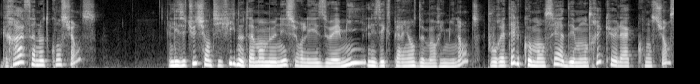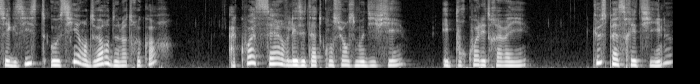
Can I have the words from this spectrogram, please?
grâce à notre conscience? Les études scientifiques, notamment menées sur les EMI, les expériences de mort imminente, pourraient-elles commencer à démontrer que la conscience existe aussi en dehors de notre corps? À quoi servent les états de conscience modifiés? Et pourquoi les travailler? Que se passerait-il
